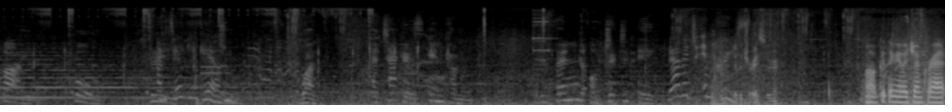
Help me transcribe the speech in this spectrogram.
Five, care. One. Attackers incoming. Defend objective A. Damage Get increase. the tracer. Oh, good thing we have a Junkrat.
